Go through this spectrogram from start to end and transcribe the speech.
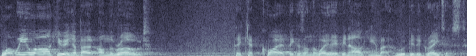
What were you arguing about on the road? They kept quiet because on the way they'd been arguing about who would be the greatest.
